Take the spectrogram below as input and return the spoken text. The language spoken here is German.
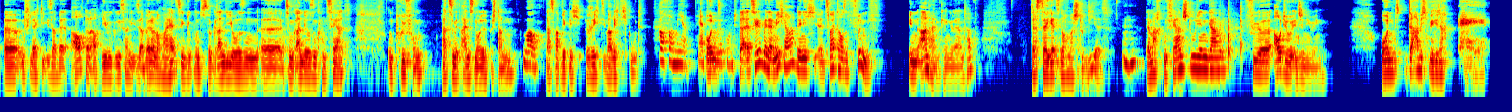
äh, und vielleicht die Isabel auch, dann auch liebe Grüße an die Isabel und nochmal herzlichen Glückwunsch zur grandiosen, äh, zum grandiosen Konzert und Prüfung. Hat sie mit 1-0 bestanden. Wow. Das war wirklich richtig, war richtig gut. Auch von mir. Herzlichen und Glückwunsch. Da erzählt mir der Micha, den ich 2005 äh, in Arnheim kennengelernt habe, dass der jetzt nochmal studiert. Mhm. Der macht einen Fernstudiengang für Audio Engineering. Und da habe ich mir gedacht, hey,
